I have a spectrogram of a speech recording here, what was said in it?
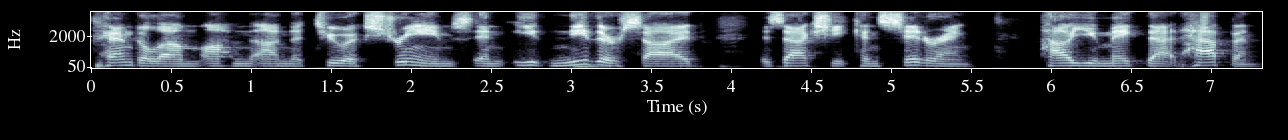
pendulum on, on the two extremes, and e- neither side is actually considering how you make that happen.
